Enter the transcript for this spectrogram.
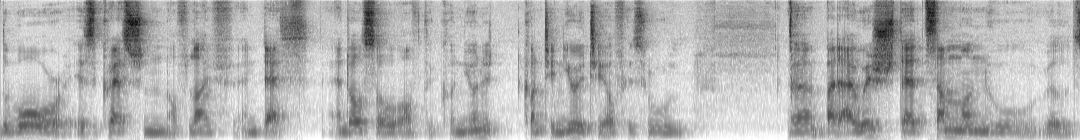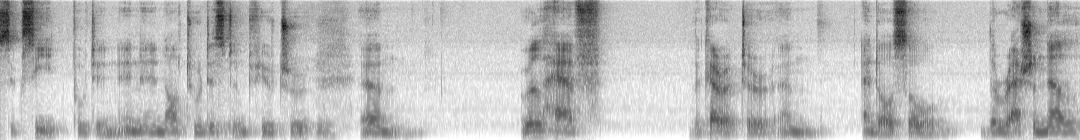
the war is a question of life and death and also of the continuity of his rule. Uh, but I wish that someone who will succeed Putin in a not too distant future mm -hmm. um, will have the character um, and also the rationale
